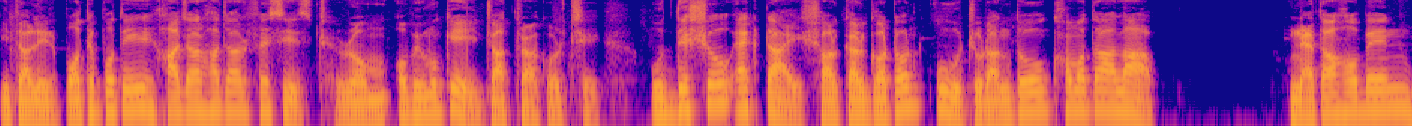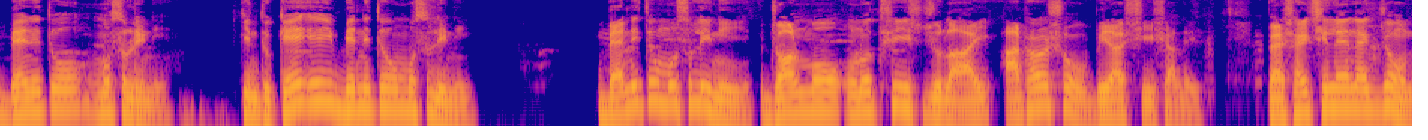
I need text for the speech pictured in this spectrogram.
ইতালির পথে পথে হাজার হাজার ফেসিস্ট রোম অভিমুখে যাত্রা করছে। উদ্দেশ্য একটাই, সরকার গঠন ও চূড়ান্ত ক্ষমতা লাভ। নেতা হবেন বেনিতো মুসলিনি। কিন্তু কে এই বেনিতো মুসলিনি? বেনিতো মুসলিনি, জন্ম উনত্রিশ জুলাই আঠারোশো বিরাশি সালে। পেশায় ছিলেন একজন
